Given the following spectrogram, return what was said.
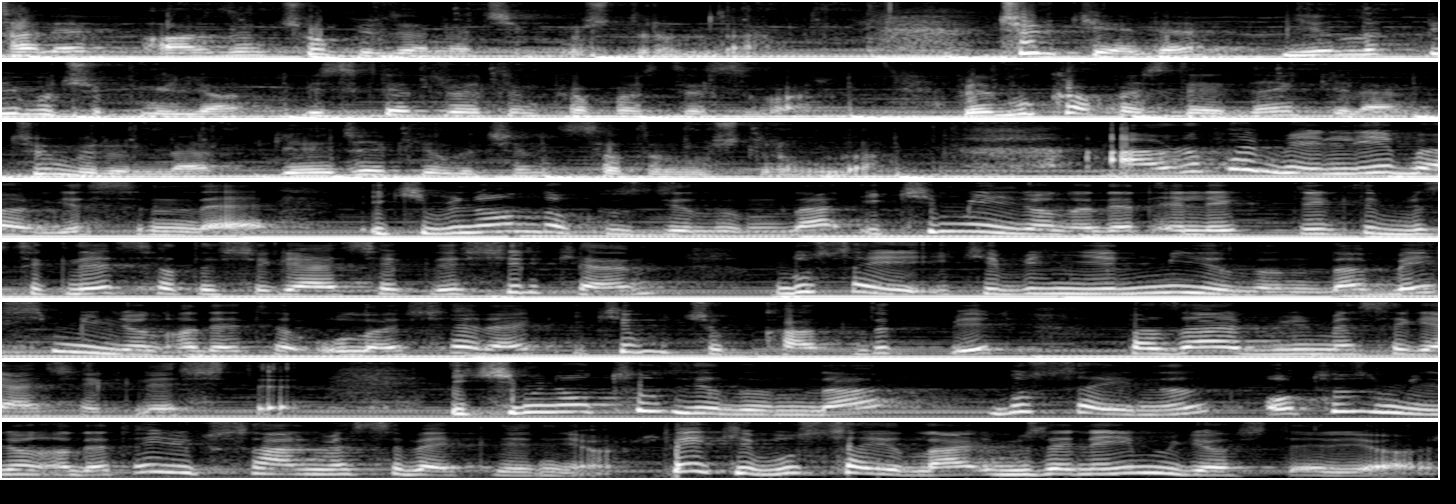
talep arzın çok üzerine çıkmış durumda. Türkiye'de yıllık 1,5 milyon bisiklet üretim kapasitesi var ve bu kapasiteye denk gelen tüm ürünler gelecek yıl için satılmış durumda. Avrupa Birliği bölgesinde 2019 yılında 2 milyon adet elektrikli bisiklet satışı gerçekleşirken bu sayı 2020 yılında 5 milyon adete ulaşarak 2,5 katlık bir pazar büyümesi gerçekleşti. 2030 yılında bu sayının 30 milyon adete yükselmesi bekleniyor. Peki bu sayılar bize neyi mi gösteriyor?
